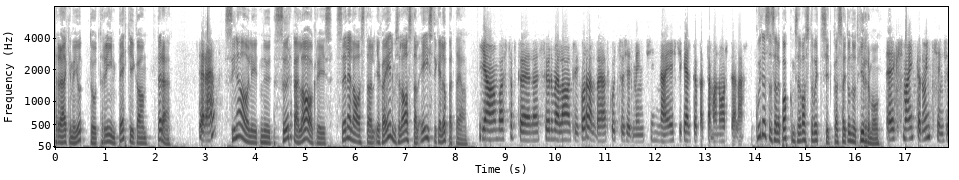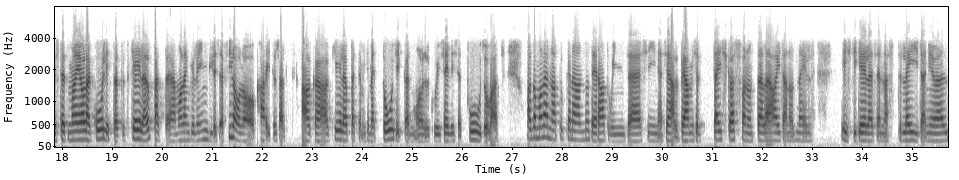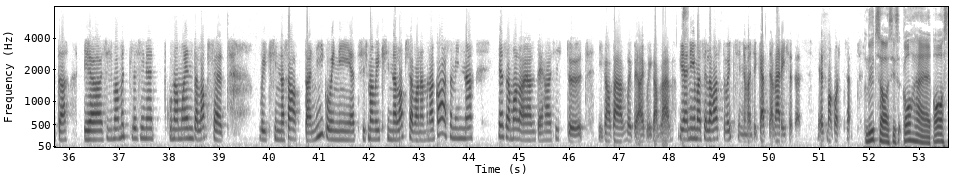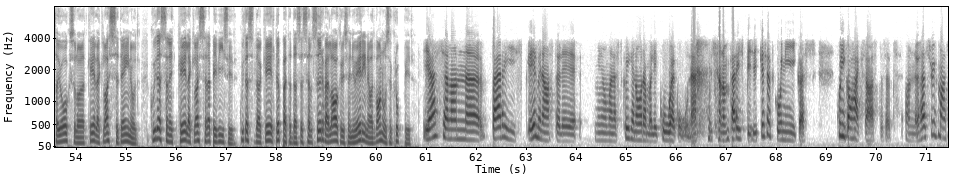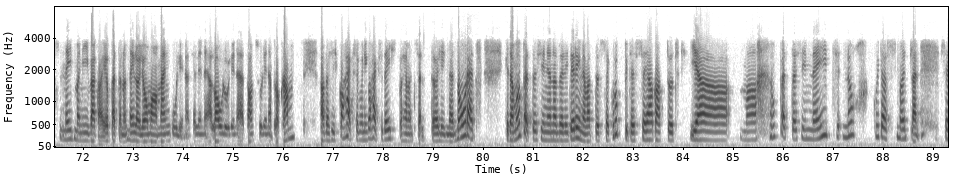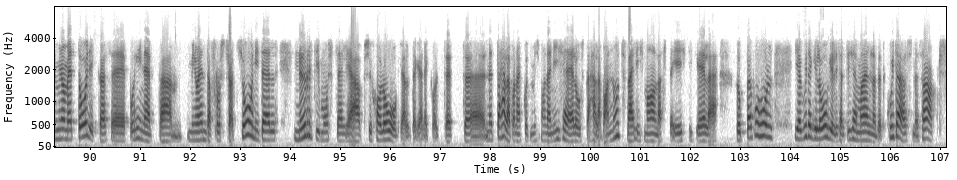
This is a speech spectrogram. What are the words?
räägime juttu Triin Pehkiga, tere! tere! sina olid nüüd Sõrve laagris sellel aastal ja ka eelmisel aastal eesti keele õpetaja. Jaa, vastab tõele, Sõrve laagri korraldajad kutsusid mind sinna eesti keelt õpetama noortele. kuidas sa selle pakkumise vastu võtsid, kas sa ei tundnud hirmu? eks ma ikka tundsin, sest et ma ei ole koolitatud keeleõpetaja, ma olen küll inglise filoloog hariduselt, aga keele õpetamise metoodikad mul kui sellised puuduvad. aga ma olen natukene andnud eratunde siin ja seal, peamiselt täiskasvanutele aidanud neil eesti keeles ennast leida nii-öelda. ja siis ma mõtlesin, et kuna mu enda lapsed võiks sinna saata niikuinii, et siis ma võiks sinna lapsevanemana kaasa minna ja samal ajal teha siis tööd iga päev või peaaegu iga päev. ja nii ma selle vastu võtsin niimoodi käte värisedes esmakordselt. nüüd sa siis kahe aasta jooksul oled keeleklasse teinud. kuidas sa neid keeleklasse läbi viisid? kuidas seda keelt õpetada, sest seal Sõrve laagris on ju erinevad vanusegrupid? jah, seal on äh, päris, eelmine aasta oli minu meelest kõige noorem oli kuuekuune. Seal on päris pisikesed kuni kas kuni kaheksa-aastased on ühes rühmas, neid ma nii väga ei õpetanud, neil oli oma mänguline selline ja laululine ja tantsuline programm. aga siis kaheksa kuni kaheksateist põhimõtteliselt olid need noored, keda ma õpetasin ja nad olid erinevatesse gruppidesse jagatud. Ja ma õpetasin neid, noh, kuidas ma ütlen, see minu metoodika, see põhineb äh, minu enda frustratsioonidel, nördimustel ja psühholoogial tegelikult, et äh, need tähelepanekud, mis ma olen ise elus tähele pannud välismaalaste eesti keele õppe puhul ja kuidagi loogiliselt ise mõelnud, et kuidas me saaks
